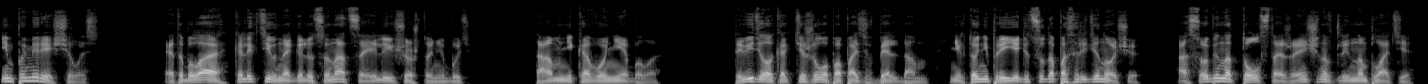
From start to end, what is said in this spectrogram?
«Им померещилось. Это была коллективная галлюцинация или еще что-нибудь. Там никого не было. Ты видела, как тяжело попасть в Бельдам. Никто не приедет сюда посреди ночи. Особенно толстая женщина в длинном платье.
